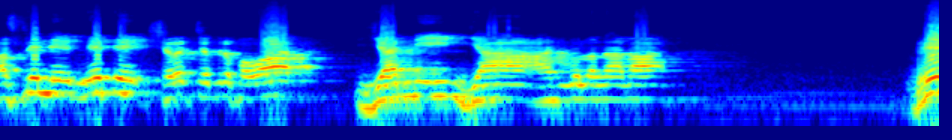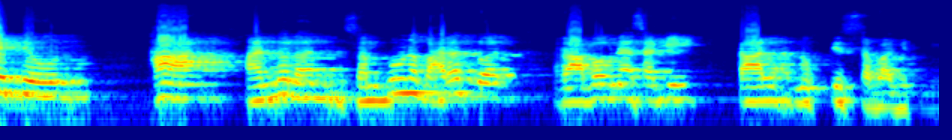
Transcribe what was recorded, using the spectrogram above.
असलेले नेते शरदचंद्र पवार यांनी या आंदोलनाला भेट देऊन हा आंदोलन संपूर्ण भारतभर राबवण्यासाठी काल नुकतीच सभा घेतली.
